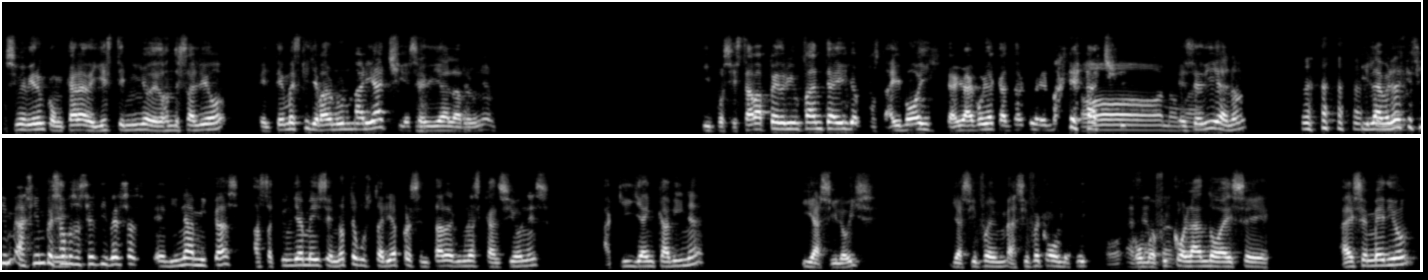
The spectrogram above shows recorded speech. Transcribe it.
pues sí me vieron con cara de ¿y este niño de dónde salió? El tema es que llevaron un mariachi ese día a la reunión. Y pues si estaba Pedro Infante ahí, yo pues ahí voy, ahí voy a cantar con el mariachi oh, ese día, ¿no? Y la verdad es que así empezamos a hacer diversas eh, dinámicas hasta que un día me dice, ¿no te gustaría presentar algunas canciones aquí ya en cabina? Y así lo hice. Y así fue, así fue como me fui, oh, como fui colando a ese, a ese medio.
